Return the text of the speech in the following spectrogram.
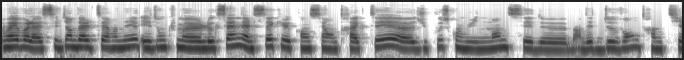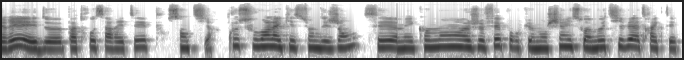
Ouais, voilà, c'est bien d'alterner. Et donc, l'Oxane, elle sait que quand c'est en tracté, euh, du coup, ce qu'on lui demande, c'est de ben, d'être devant, en train de tirer et de pas trop s'arrêter pour sentir. Du coup, souvent, la question des gens, c'est mais comment je fais pour que mon chien il soit motivé à tracter?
